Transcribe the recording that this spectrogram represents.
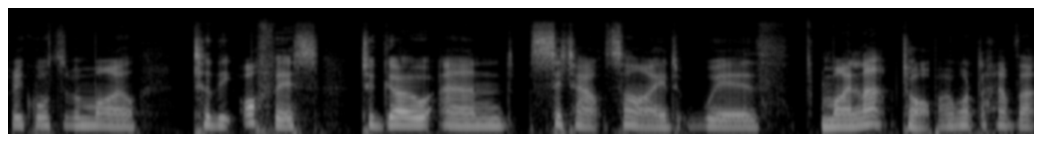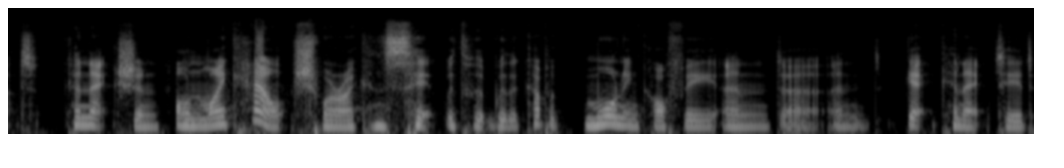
three quarters of a mile to the office to go and sit outside with my laptop. I want to have that connection on my couch where I can sit with with a cup of morning coffee and uh, and get connected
